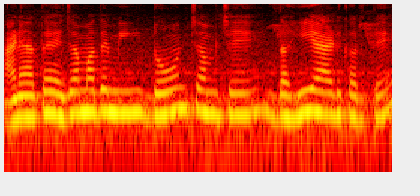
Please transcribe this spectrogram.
आणि आता ह्याच्यामध्ये मी दोन चमचे दही ॲड करते.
